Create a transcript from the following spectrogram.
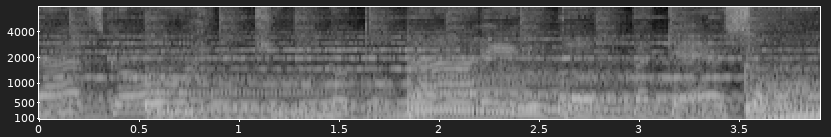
Let's go 君の隣でバケーション。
